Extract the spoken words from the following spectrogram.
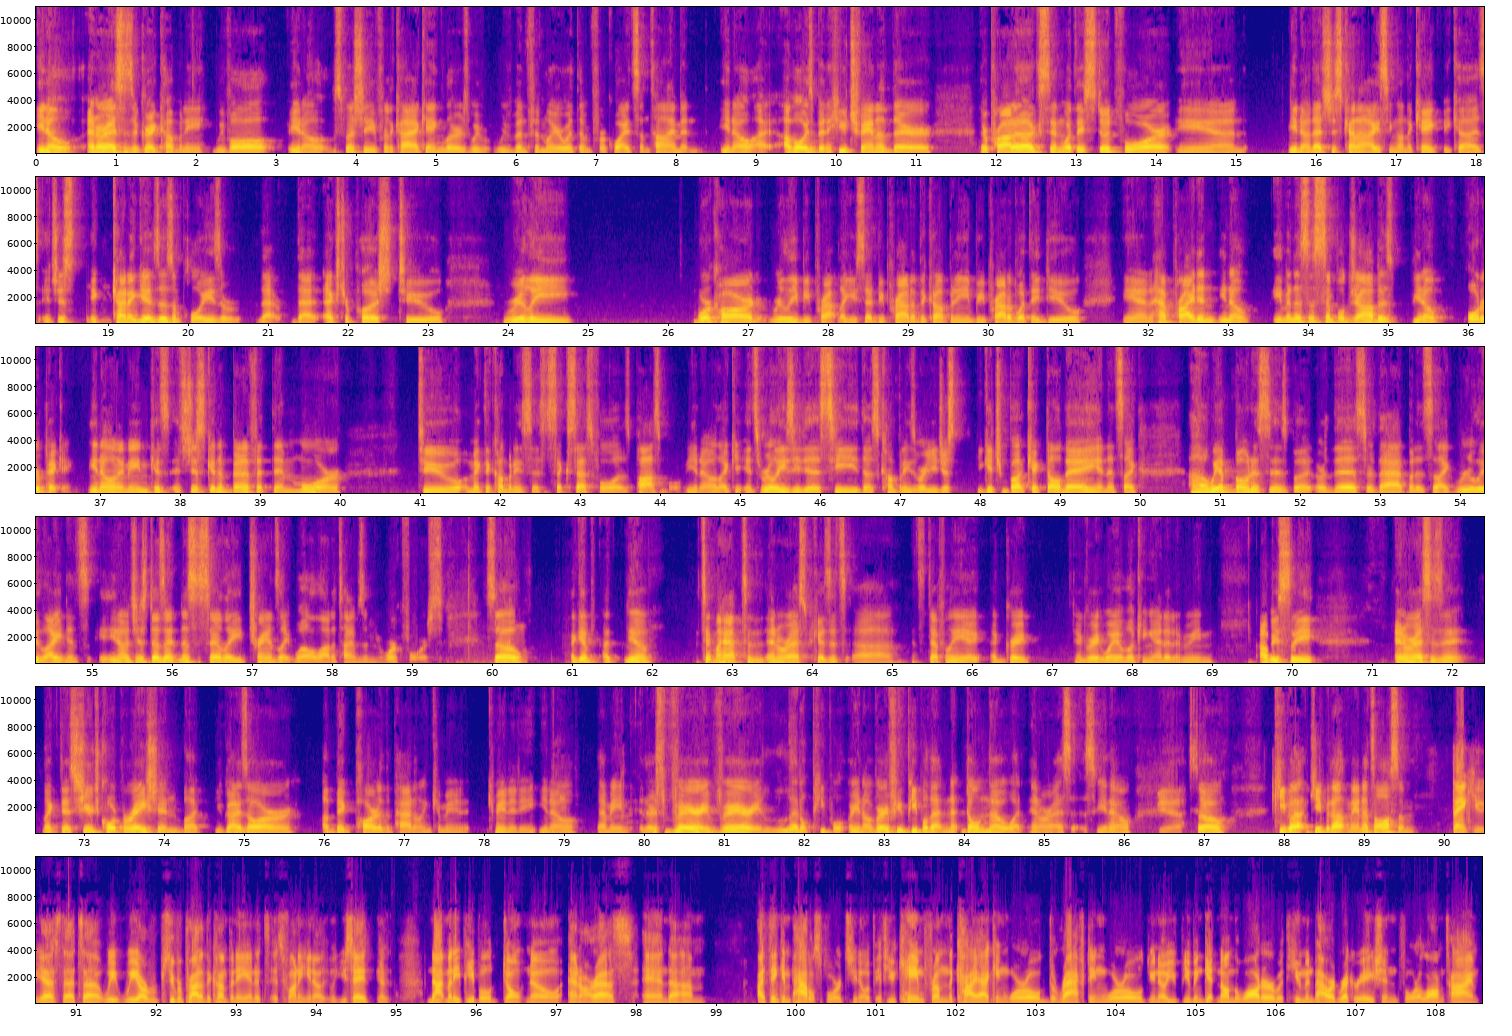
you know, NRS is a great company. We've all, you know, especially for the kayak anglers, we've, we've been familiar with them for quite some time. And, you know, I, I've always been a huge fan of their, their products and what they stood for and you know that's just kind of icing on the cake because it just it kind of gives those employees a that that extra push to really work hard really be proud like you said be proud of the company be proud of what they do and have pride in you know even as a simple job as you know order picking you know what i mean because it's just going to benefit them more to make the company as successful as possible. You know, like it's real easy to see those companies where you just you get your butt kicked all day and it's like, oh, we have bonuses, but or this or that, but it's like really light and it's you know, it just doesn't necessarily translate well a lot of times in your workforce. So I give I, you know, tip my hat to the NRS because it's uh it's definitely a, a great a great way of looking at it. I mean, obviously NRS isn't like this huge corporation, but you guys are a big part of the paddling community. Community, you know. I mean, there's very, very little people, you know, very few people that n- don't know what NRS is, you know. Yeah. So keep up, keep it up, man. That's awesome. Thank you. Yes, that's uh, we we are super proud of the company, and it's it's funny, you know, you say you know, not many people don't know NRS, and um, I think in paddle sports, you know, if, if you came from the kayaking world, the rafting world, you know, you've, you've been getting on the water with human powered recreation for a long time.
